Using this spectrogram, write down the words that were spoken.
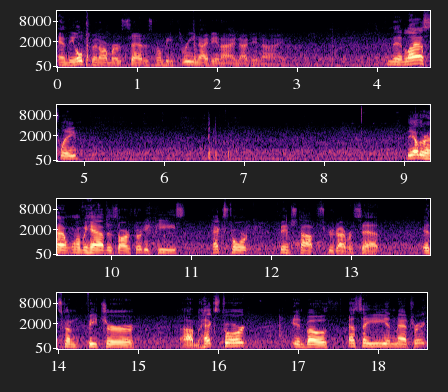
and the Ultimate Armor set is going to be $399.99. And then lastly, the other one we have is our 30-piece hex torque benchtop screwdriver set. It's going to feature um, hex torque in both SAE and metric,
